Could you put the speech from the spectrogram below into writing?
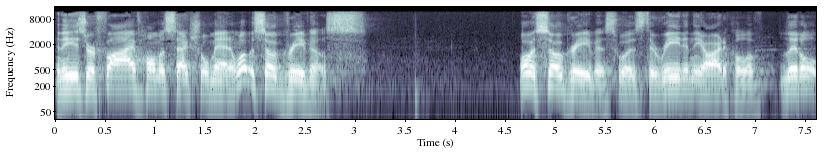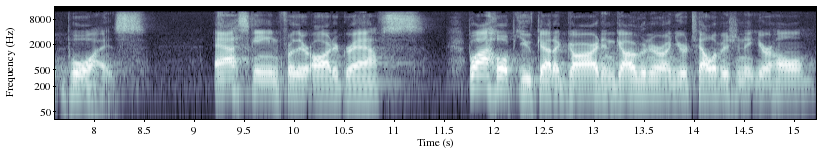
And these are five homosexual men. And what was so grievous? What was so grievous was to read in the article of little boys asking for their autographs. Boy, I hope you've got a guard and governor on your television at your home.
